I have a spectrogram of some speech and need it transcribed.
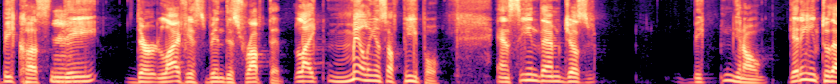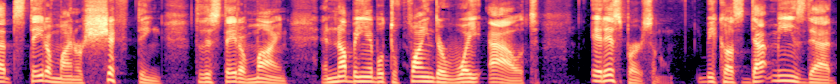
because mm. they their life has been disrupted like millions of people. And seeing them just be you know getting into that state of mind or shifting to the state of mind and not being able to find their way out it is personal. Because that means that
